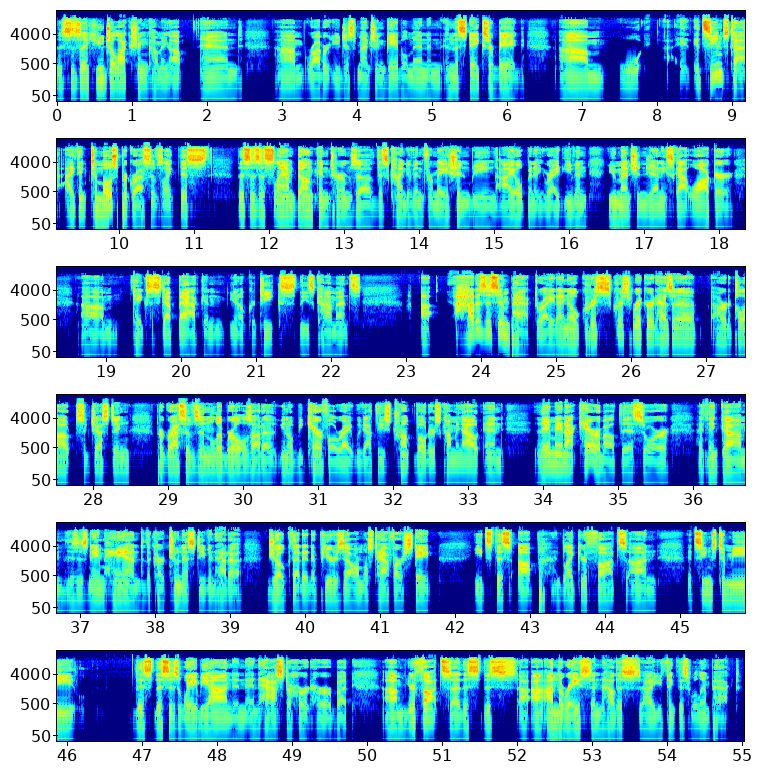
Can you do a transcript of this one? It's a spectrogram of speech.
this is a huge election coming up, and um, Robert, you just mentioned Gableman, and, and the stakes are big. Um, it, seems to, I think, to most progressives, like this this is a slam dunk in terms of this kind of information being eye opening, right? Even you mentioned Jenny Scott Walker um, takes a step back and you know critiques these comments. How does this impact? Right, I know Chris Chris Rickert has an article out suggesting progressives and liberals ought to you know be careful. Right, we got these Trump voters coming out, and they may not care about this. Or I think um, is his name Hand, the cartoonist, even had a joke that it appears almost half our state eats this up. I'd like your thoughts on. It seems to me this this is way beyond and, and has to hurt her. But um, your thoughts uh, this this uh, on the race and how this uh, you think this will impact?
